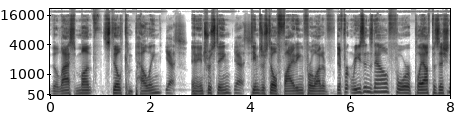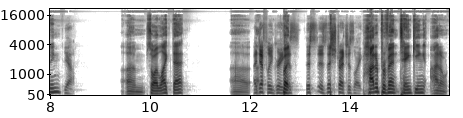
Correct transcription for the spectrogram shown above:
the last month still compelling Yes. and interesting. Yes. Teams are still fighting for a lot of different reasons now for playoff positioning. Yeah. Um, so I like that. Uh, I definitely agree. but- this is this stretch is like how to prevent tanking? I don't.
